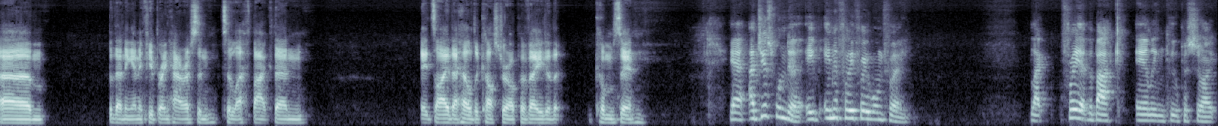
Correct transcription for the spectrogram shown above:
Um, but then again, if you bring Harrison to left back, then it's either Helder Costa or Poveda that comes in. Yeah, I just wonder if in a three three one three, like three at the back, Ayling, Cooper, Struijk,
